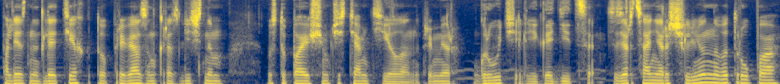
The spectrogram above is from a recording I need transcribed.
полезно для тех, кто привязан к различным выступающим частям тела, например, грудь или ягодицы. Созерцание расчлененного трупа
